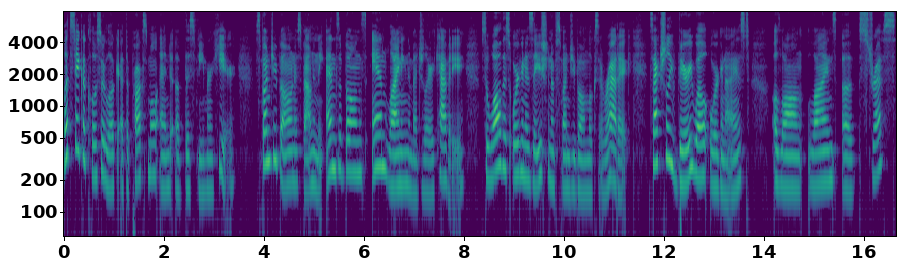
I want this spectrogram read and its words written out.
Let's take a closer look at the proximal end of this femur here. Spongy bone is found in the ends of bones and lining the medullary cavity. So while this organization of spongy bone looks erratic, it's actually very well organized along lines of stress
